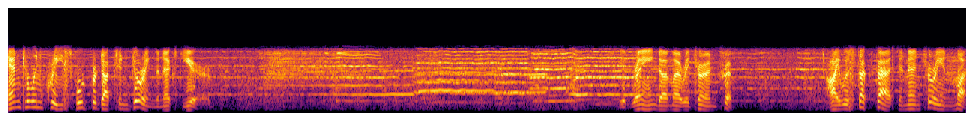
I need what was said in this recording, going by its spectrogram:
and to increase food production during the next year. It rained on my return trip. I was stuck fast in Manchurian mud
